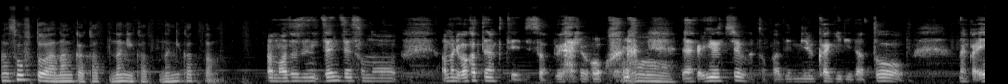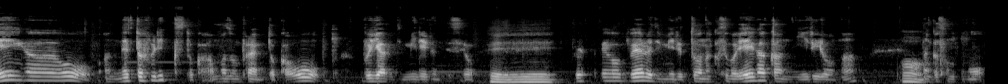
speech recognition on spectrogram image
あソフトは何か買っ何買っ何買ったの？あ、まだ全全然その、あまり分かってなくて、実は VR を。あ なんか YouTube とかで見る限りだと、なんか映画を、Netflix とか Amazon プライムとかを VR で見れるんですよ。ーへそれを VR で見ると、なんかすごい映画館にいるような、あなんかその、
